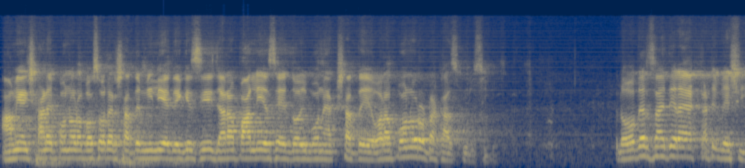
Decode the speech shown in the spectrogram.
আমি এই সাড়ে পনেরো বছরের সাথে মিলিয়ে দেখেছি, যারা পালিয়েছে দুই বোন একসাথে, ওরা পনেরোটা কাজ করেছিল। ওদের চাইতে এরা এক কাঠি বেশি।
